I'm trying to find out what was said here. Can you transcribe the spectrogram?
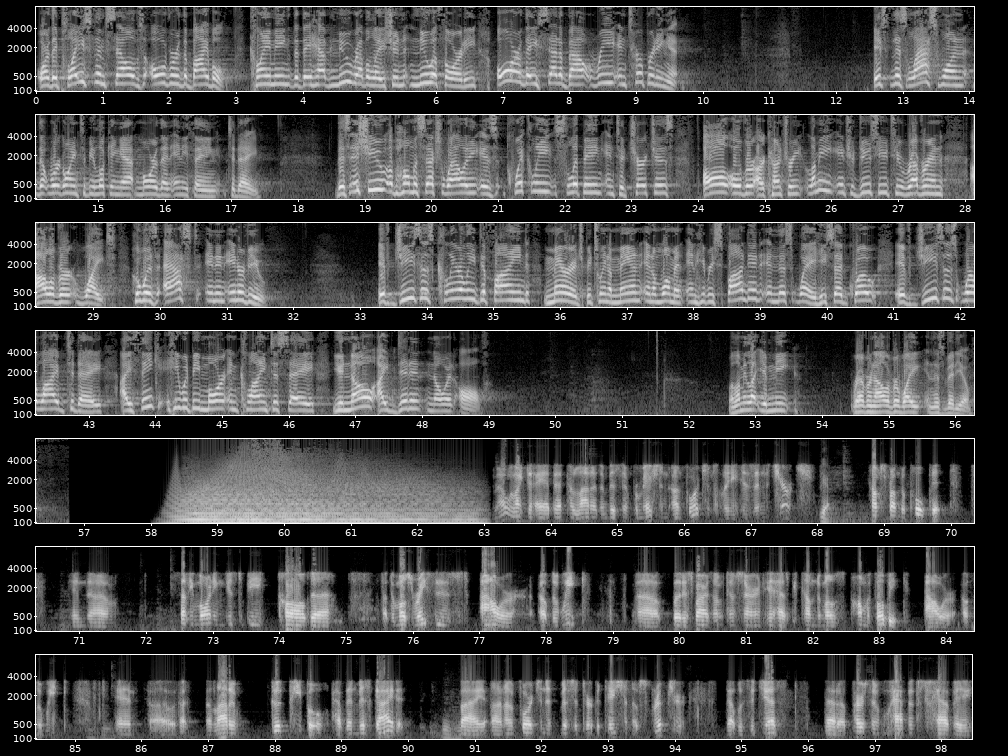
Or they place themselves over the Bible, claiming that they have new revelation, new authority, or they set about reinterpreting it. It's this last one that we're going to be looking at more than anything today. This issue of homosexuality is quickly slipping into churches all over our country. Let me introduce you to Reverend Oliver White, who was asked in an interview if Jesus clearly defined marriage between a man and a woman and he responded in this way, he said, quote, if Jesus were alive today, I think he would be more inclined to say, you know, I didn't know it all. Well, let me let you meet Reverend Oliver White in this video. I would like to add that a lot of the misinformation, unfortunately, is in the church. Yeah. Comes from the pulpit. And um, Sunday morning used to be called uh, the most racist hour of the week. Uh, but as far as I'm concerned, it has become the most homophobic hour of the week. And uh, a, a lot of good people have been misguided mm-hmm. by an unfortunate misinterpretation of Scripture that would suggest that a person who happens to have a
